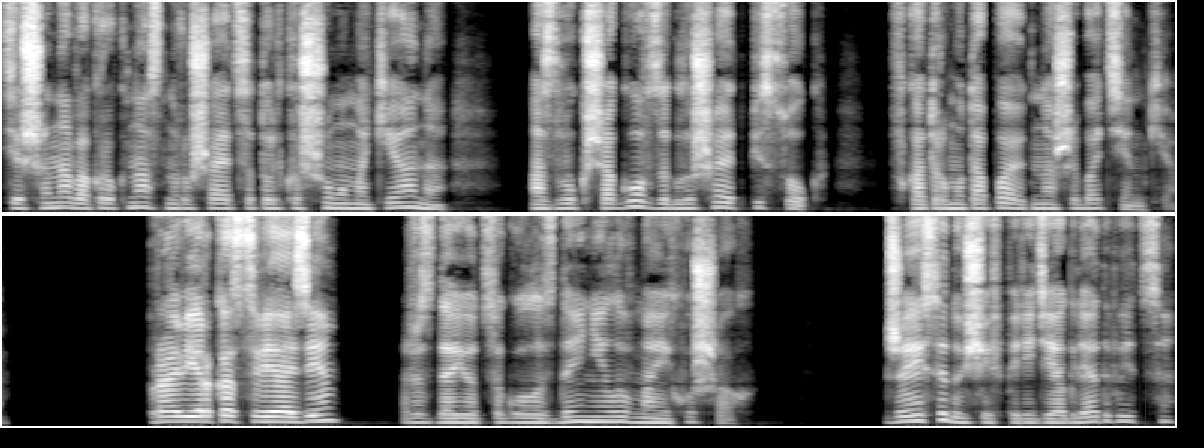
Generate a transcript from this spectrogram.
Тишина вокруг нас нарушается только шумом океана — а звук шагов заглушает песок, в котором утопают наши ботинки. «Проверка связи!» — раздается голос Дэниела в моих ушах. Джейс, идущий впереди, оглядывается,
